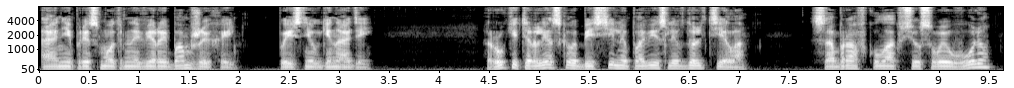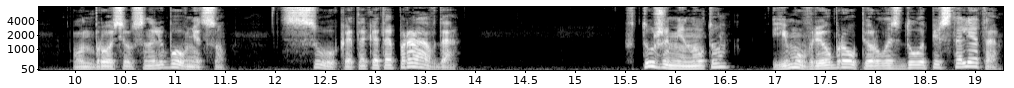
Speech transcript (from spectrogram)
а не присмотренной Верой бомжихой, — пояснил Геннадий. Руки Терлецкого бессильно повисли вдоль тела. Собрав в кулак всю свою волю, он бросился на любовницу. «Сука, так это правда!» В ту же минуту ему в ребра уперлась дуло пистолета.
